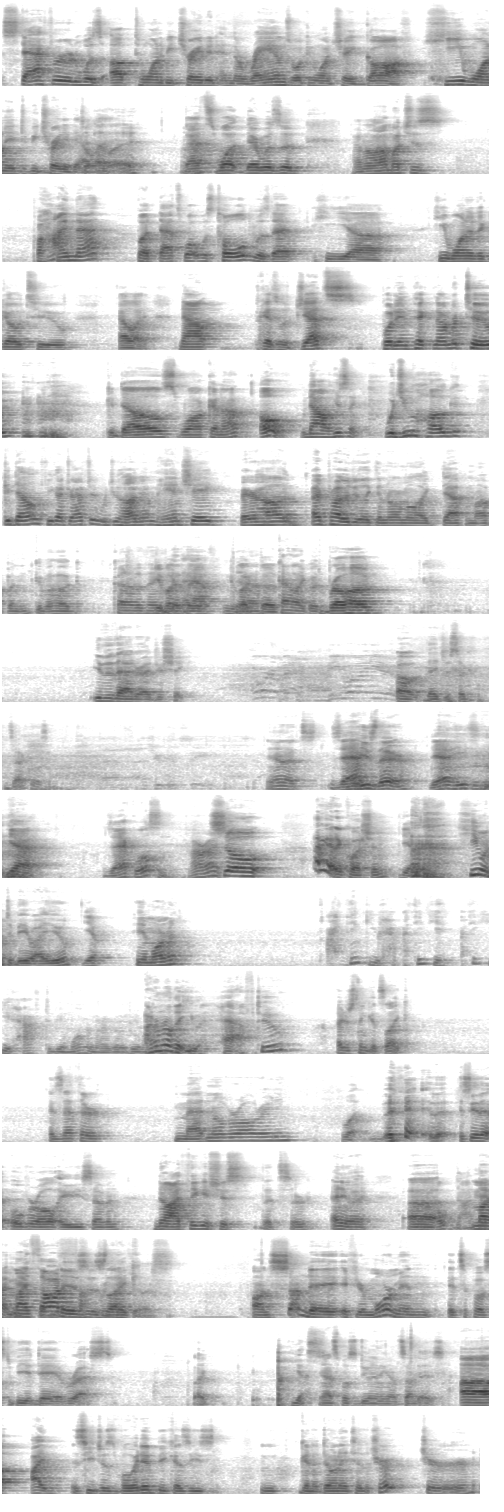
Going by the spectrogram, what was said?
Stafford was up to want to be traded and the Rams were looking to want to trade Goff, he wanted to be traded to, To LA. LA. That's what there was a I don't know how much is behind that, but that's what was told was that he uh, he wanted to go to LA. Now, okay, so the Jets put in pick number two. Goodell's walking up. Oh, now here's the thing: Would you hug Goodell if you got drafted? Would you hug him? Handshake, bear hug. I'd probably do like the normal, like dap him up and give a hug kind of a thing. Give, like, the half- give, like, the- kind of like The bro hug. either that or I just shake. Oh, they just took Zach Wilson. Yeah, that's Zach? yeah, he's there. Yeah, he's yeah. Zach Wilson. All right. So I got a question. Yeah. He went to BYU. yep. He a Mormon? I think you. Ha- I think you. I think you have to be a Mormon or go to be. I don't know that you have to. I just think it's like, is that their Madden overall rating? What? Is he that overall eighty-seven? No, I think it's just. That's their anyway. Uh, my my thought is is like on Sunday, if you're Mormon, it's supposed to be a day of rest. Like yes. you're not supposed to do anything on Sundays. Uh, I Is he just voided because he's mm, gonna donate to the church, or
